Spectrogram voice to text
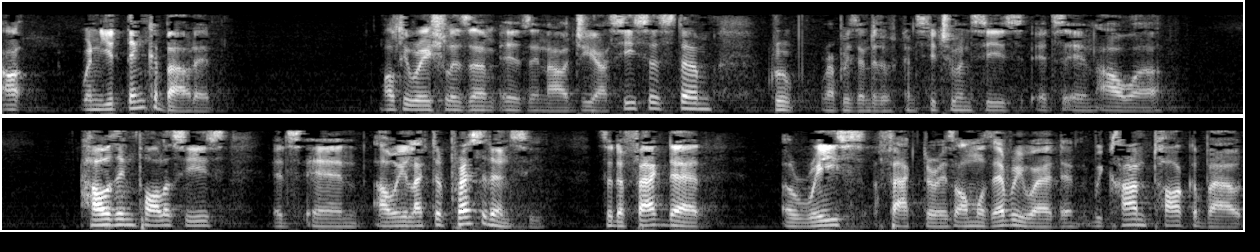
uh, when you think about it, multiracialism is in our GRC system, group representative constituencies. It's in our housing policies. It's in our elected presidency. So the fact that a race factor is almost everywhere, then we can't talk about,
